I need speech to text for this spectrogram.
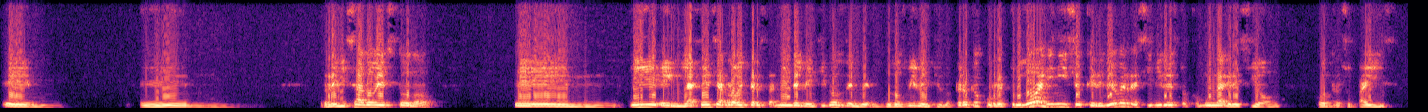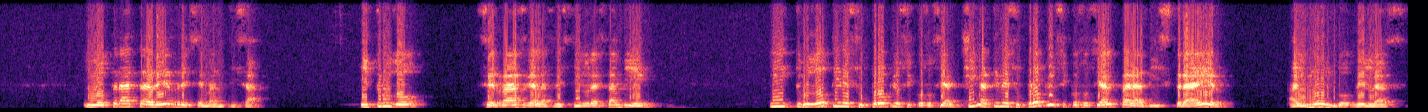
em, em, revisado esto, ¿no? Em, y en la agencia Reuters también del 22 del 2021. Pero ¿qué ocurre? Trudeau al inicio, que debió haber recibido esto como una agresión contra su país, lo trata de resemantizar. Y Trudeau se rasga las vestiduras también. Y Trudeau tiene su propio psicosocial. China tiene su propio psicosocial para distraer al mundo de las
